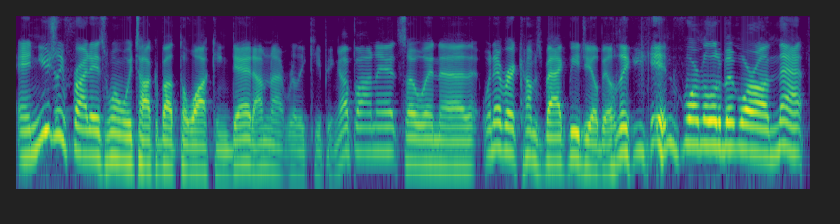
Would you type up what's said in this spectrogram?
and usually Fridays when we talk about The Walking Dead, I'm not really keeping up on it. So when uh, whenever it comes back, BJ will be able to inform a little bit more on that.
